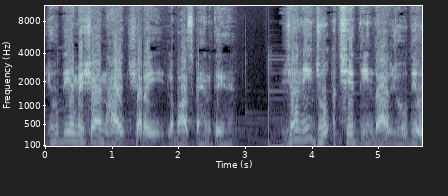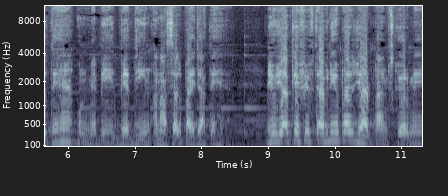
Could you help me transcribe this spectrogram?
یہودی ہمیشہ نہایت شرعی لباس پہنتے ہیں۔ یعنی جو اچھے دیندار یہودی ہوتے ہیں، ان میں بھی بے دین عناصر پائے جاتے ہیں۔ نیو یارک کے ففتھ ایونیو پر یا ٹائم سکیور میں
